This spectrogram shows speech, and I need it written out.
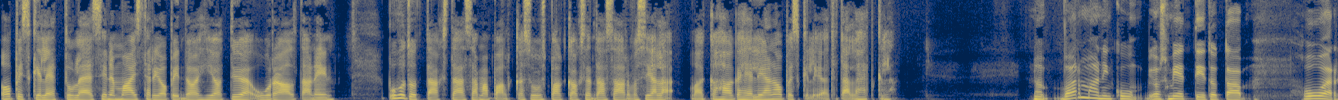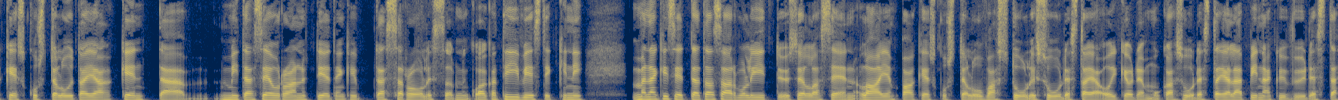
opiskelijat tulee sinne maisteriopintoihin jo työuralta, niin – Puhututtaako tämä sama palkkaisuus, palkkauksen tasa-arvo siellä vaikka Haakahelian opiskelijoita tällä hetkellä? No varmaan niin kuin, jos miettii tota HR-keskusteluita ja kenttää, mitä seuraa nyt tietenkin tässä roolissa niin kuin aika tiiviistikin, niin mä näkisin, että tasa-arvo liittyy sellaiseen laajempaan keskusteluun vastuullisuudesta ja oikeudenmukaisuudesta ja läpinäkyvyydestä.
